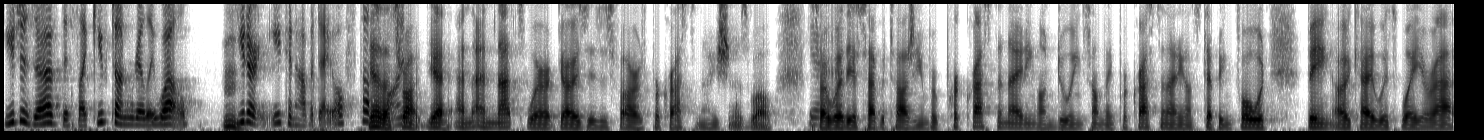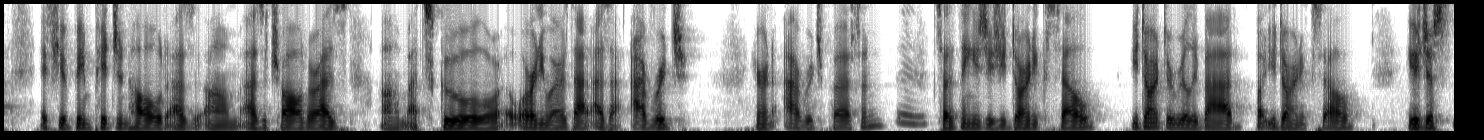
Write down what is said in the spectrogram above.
you deserve this. Like you've done really well. You don't, you can have a day off. That's Mm. yeah, that's fine. right. Yeah, and and that's where it goes is as far as procrastination as well. So whether you're sabotaging, but procrastinating on doing something, procrastinating on stepping forward, being okay with where you're at. If you've been pigeonholed as um as a child or as um at school or or anywhere as that as an average, you're an average person. Mm. So the thing is, is you don't excel. You don't do really bad, but you don't excel. You just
